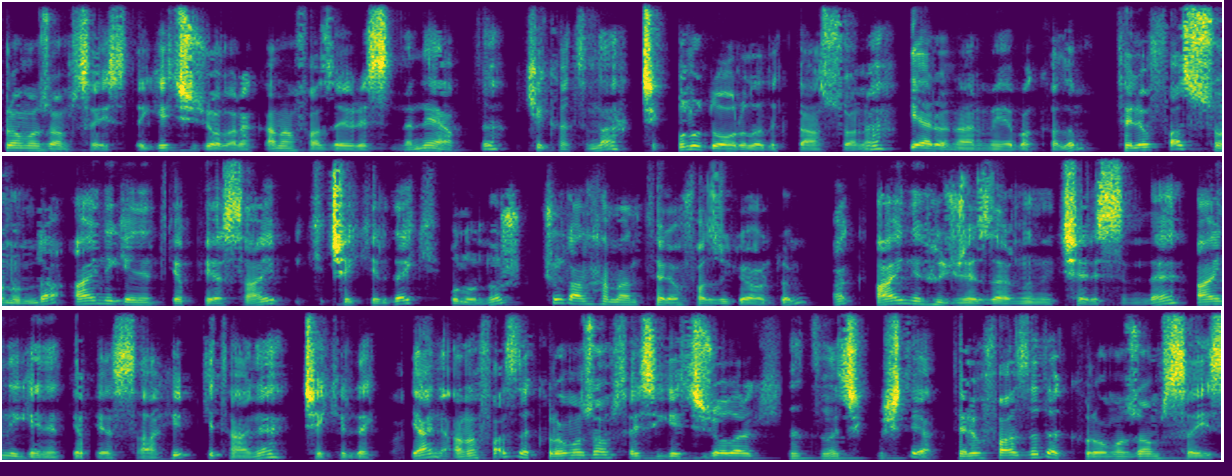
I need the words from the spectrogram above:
kromozom sayısı da geçici olarak anafaz evresinde ne yaptı? İki katına çık. Bunu doğruladıktan sonra diğer önermeye bakalım. Telofaz sonunda aynı genetik yapıya sahip iki çekirdek bulunur. Şuradan hemen telofazı gördüm. Bak aynı hücre zarının içerisinde aynı genetik yapıya sahip iki tane çekirdek var. Yani anafazda kromozom sayısı geçici olarak iki katına çıkmıştı ya. Telofazda da kromozom sayısı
